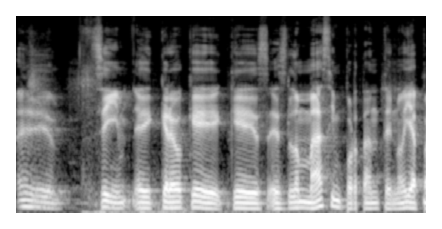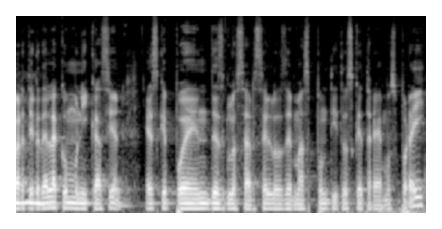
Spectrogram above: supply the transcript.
eh, Sí, eh, creo que, es, lo más importante, ¿no? Y a partir de la comunicación es que pueden desglosarse los demás puntitos que traemos por ahí.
